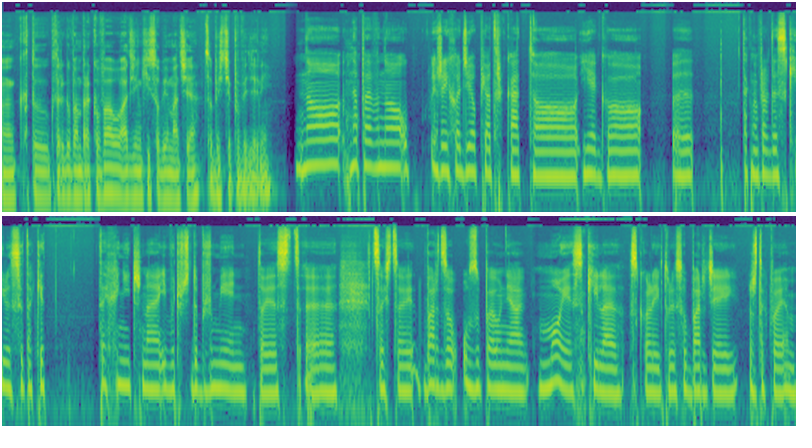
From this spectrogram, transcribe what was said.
e, któ- którego wam brakowało, a dzięki sobie macie. Co byście powiedzieli? No, na pewno, jeżeli chodzi o Piotrka, to jego y, tak naprawdę skillsy takie techniczne i wyczucie do brzmień to jest y, coś, co bardzo uzupełnia moje skille z kolei, które są bardziej, że tak powiem,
